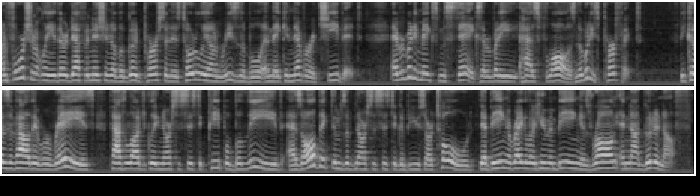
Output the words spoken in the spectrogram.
Unfortunately, their definition of a good person is totally unreasonable and they can never achieve it. Everybody makes mistakes, everybody has flaws, nobody's perfect. Because of how they were raised, pathologically narcissistic people believe, as all victims of narcissistic abuse are told, that being a regular human being is wrong and not good enough.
